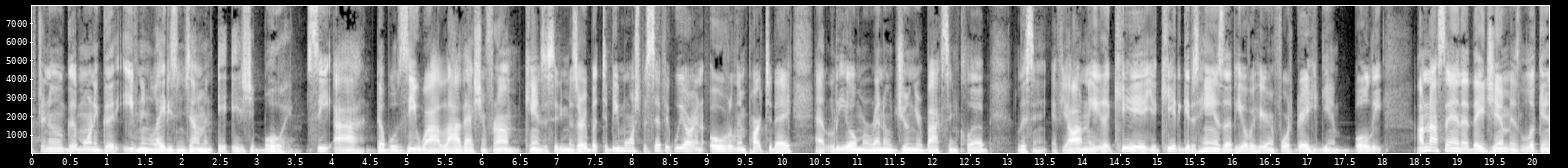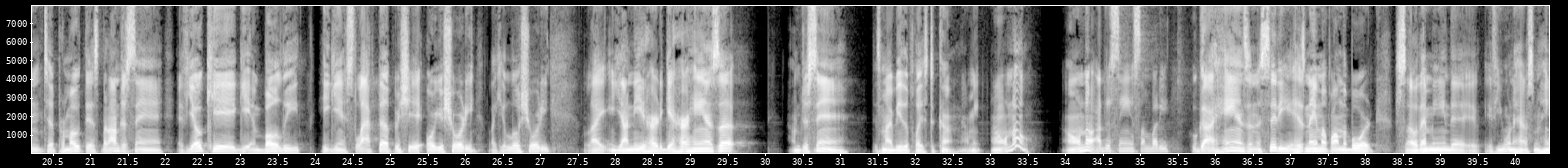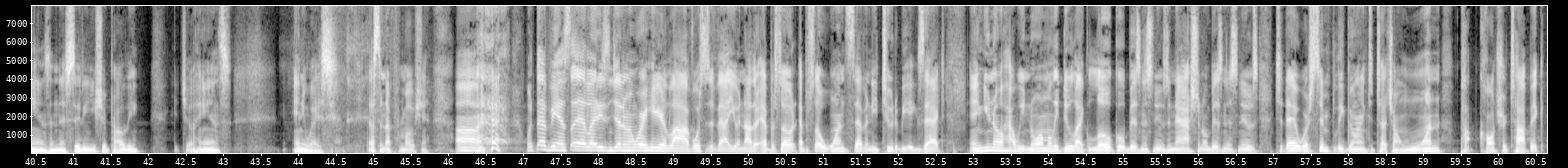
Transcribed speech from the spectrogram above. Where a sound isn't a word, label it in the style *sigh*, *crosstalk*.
Afternoon, good morning, good evening, ladies and gentlemen. It is your boy, C-I double Z-Y, live action from Kansas City, Missouri. But to be more specific, we are in Overland Park today at Leo Moreno Jr. Boxing Club. Listen, if y'all need a kid, your kid to get his hands up, he over here in fourth grade, he getting bullied. I'm not saying that they gym is looking to promote this, but I'm just saying if your kid getting bullied, he getting slapped up and shit, or your shorty, like your little shorty, like y'all need her to get her hands up. I'm just saying this might be the place to come. I mean, I don't know. I don't know. I just seen somebody who got hands in the city, his name up on the board. So that means that if, you want to have some hands in this city, you should probably get your hands. Anyways, that's enough promotion. Uh, *laughs* with that being said, ladies and gentlemen, we're here live. Voices of Value, another episode, episode 172 to be exact. And you know how we normally do like local business news and national business news. Today, we're simply going to touch on one pop culture topic.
